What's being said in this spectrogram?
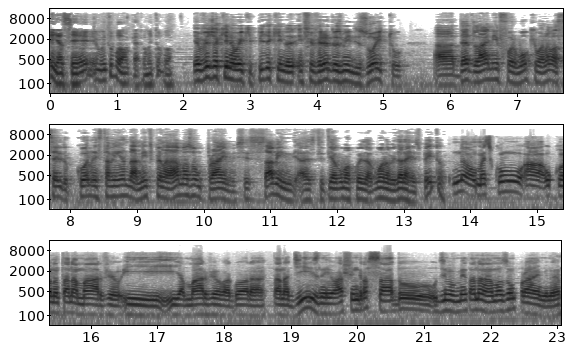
Ia ser muito bom, cara, muito bom. Eu vejo aqui na Wikipedia que em fevereiro de 2018 a Deadline informou que uma nova série do Conan estava em andamento pela Amazon Prime. Vocês sabem ah, se tem alguma coisa, alguma novidade a respeito? Não, mas como a, o Conan tá na Marvel e, e, a Marvel agora tá na Disney, eu acho engraçado o desenvolvimento tá na Amazon Prime, né?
